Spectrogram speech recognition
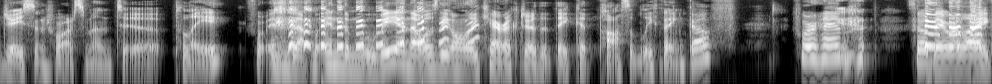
Jason Schwartzman to play for in that in the movie, and that was the only character that they could possibly think of for him. So they were like,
